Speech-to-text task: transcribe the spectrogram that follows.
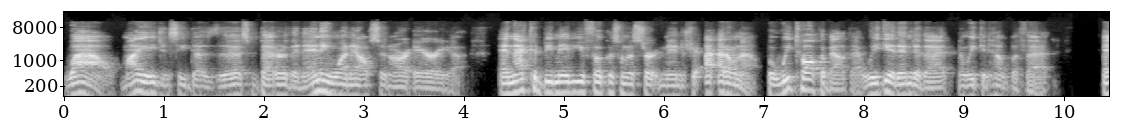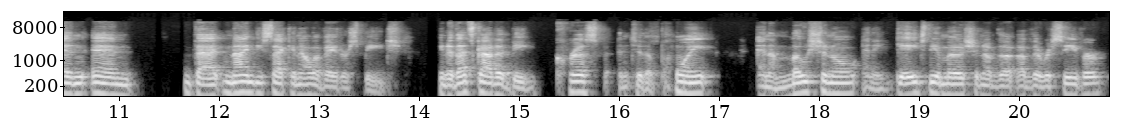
wow, my agency does this better than anyone else in our area. And that could be maybe you focus on a certain industry. I, I don't know, but we talk about that. We get into that and we can help with that. And and that 90 second elevator speech, you know, that's got to be crisp and to the point and emotional and engage the emotion of the of the receiver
